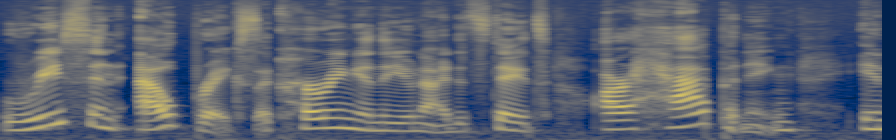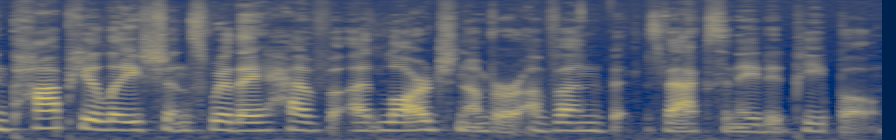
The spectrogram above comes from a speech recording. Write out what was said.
recent outbreaks occurring in the United States are happening in populations where they have a large number of unvaccinated people.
